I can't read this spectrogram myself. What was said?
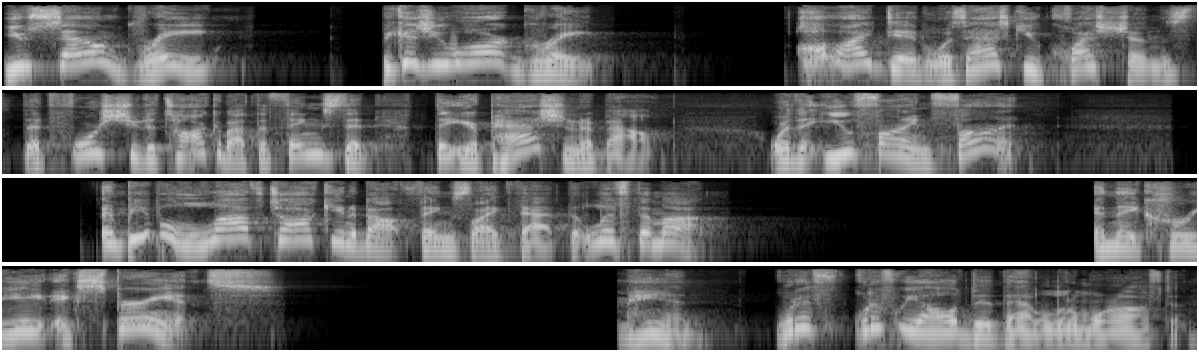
You sound great because you are great. All I did was ask you questions that forced you to talk about the things that, that you're passionate about or that you find fun. And people love talking about things like that that lift them up. And they create experience. Man, what if what if we all did that a little more often?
